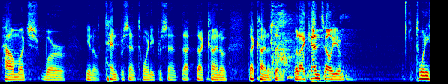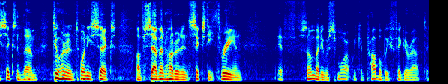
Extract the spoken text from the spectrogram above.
how much were you know 10 percent, 20 percent, that that kind of that kind of thing. But I can tell you. 26 of them, 226 of 763. And if somebody was smart, we could probably figure out the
